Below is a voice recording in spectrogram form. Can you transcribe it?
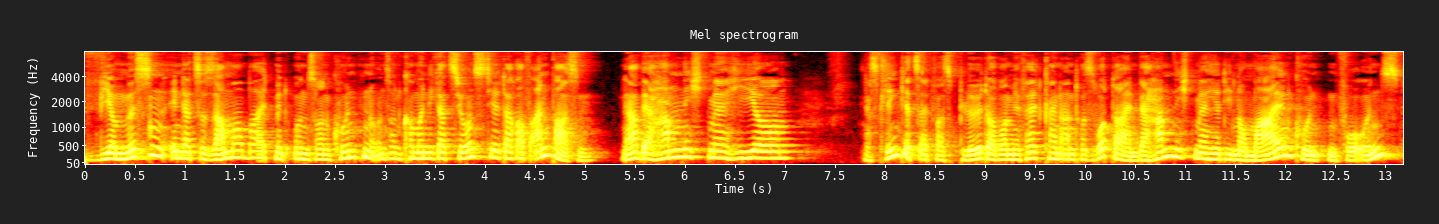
wir müssen in der Zusammenarbeit mit unseren Kunden unseren Kommunikationsstil darauf anpassen. Ja, wir haben nicht mehr hier, das klingt jetzt etwas blöd, aber mir fällt kein anderes Wort ein. Wir haben nicht mehr hier die normalen Kunden vor uns,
